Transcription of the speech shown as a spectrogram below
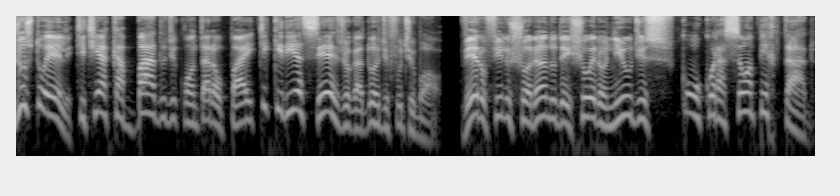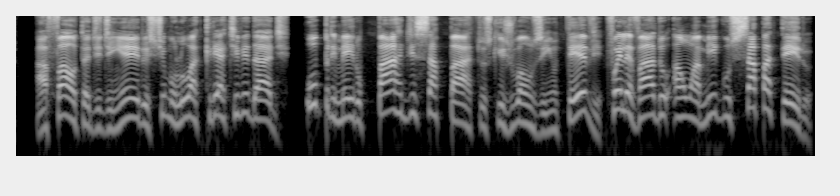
Justo ele, que tinha acabado de contar ao pai que queria ser jogador de futebol. Ver o filho chorando deixou Eronildes com o coração apertado. A falta de dinheiro estimulou a criatividade. O primeiro par de sapatos que Joãozinho teve foi levado a um amigo sapateiro,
